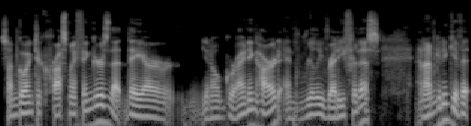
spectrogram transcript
so I'm going to cross my fingers that they are, you know, grinding hard and really ready for this, and I'm going to give it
